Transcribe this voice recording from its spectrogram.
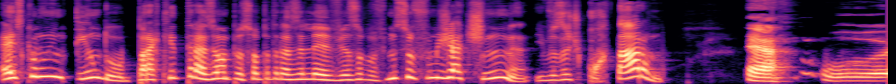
É isso que eu não entendo. Para que trazer uma pessoa para trazer leveza pro filme se o filme já tinha e vocês cortaram? É, o,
